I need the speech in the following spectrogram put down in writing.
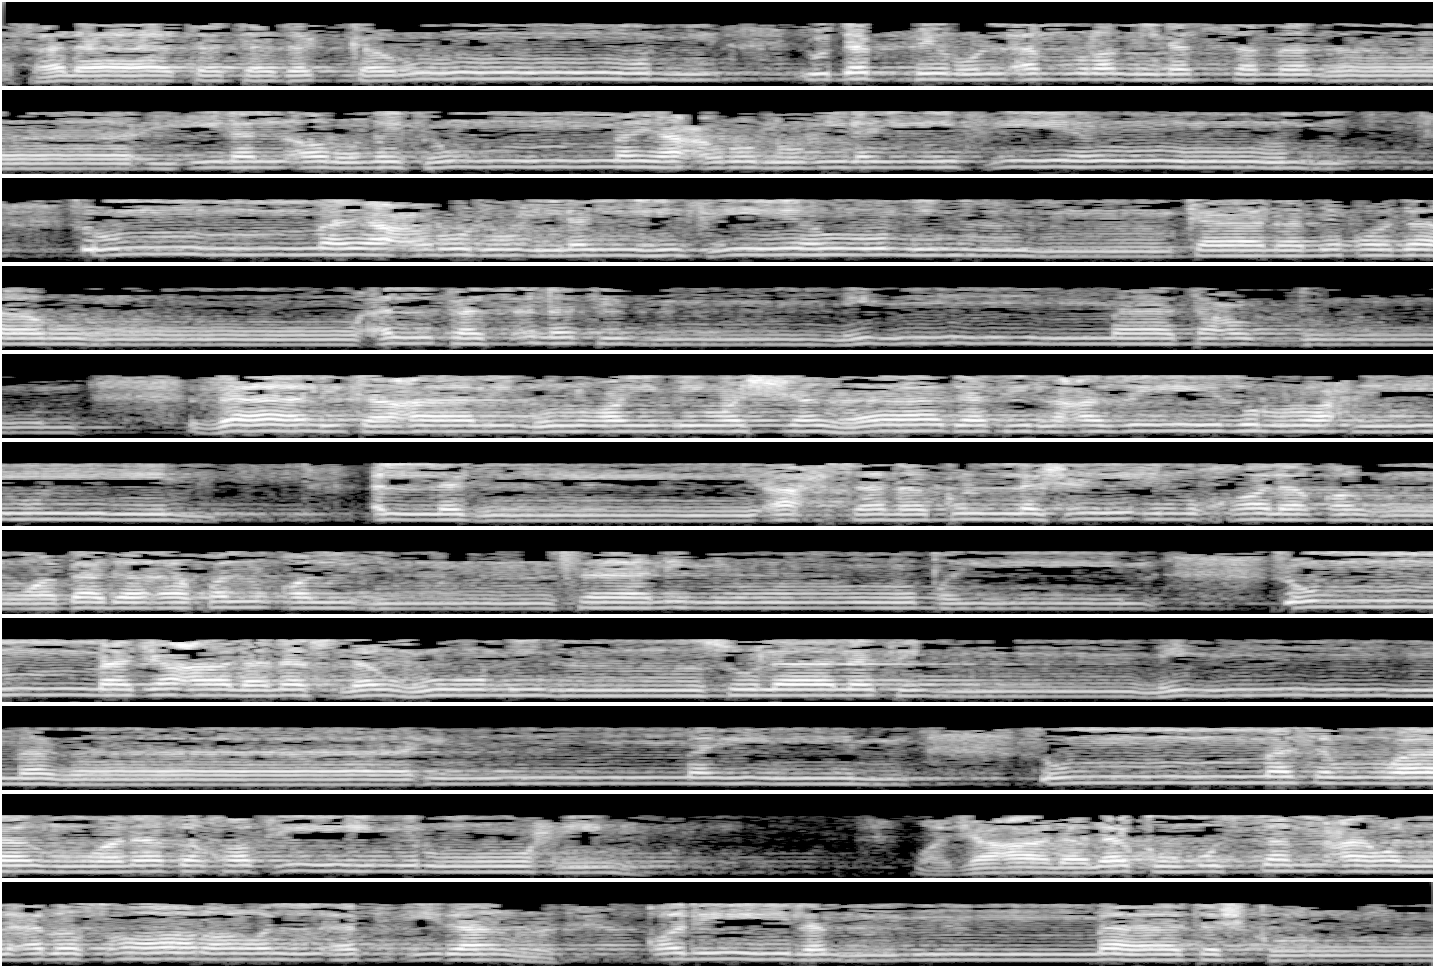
أفلا تتذكرون؟ يدبر الأمر من السماء إلى الأرض ثم يعرض إليه في يوم ثم يعرض إليه في يوم كان مقداره ألف سنة مما تعدون. ذلك عالم الغيب والشهادة العزيز الرحيم الذي أحسن كل شيء خلقه وبدأ خلق الإنسان من طين. ثم جعل نسله من سلالة من مذاء مين ثم سواه ونفخ فيه من روحه. وجعل لكم السمع والأبصار والأفئدة قليلا ما تشكرون.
